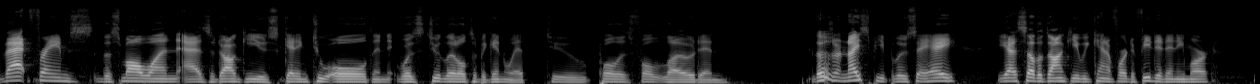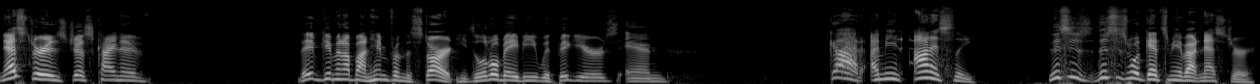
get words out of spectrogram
that frames the small one as a donkey who's getting too old and it was too little to begin with to pull his full load. And those are nice people who say, "Hey, you got to sell the donkey. We can't afford to feed it anymore." Nestor is just kind of they've given up on him from the start. He's a little baby with big ears and God, I mean, honestly, this is this is what gets me about Nestor.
